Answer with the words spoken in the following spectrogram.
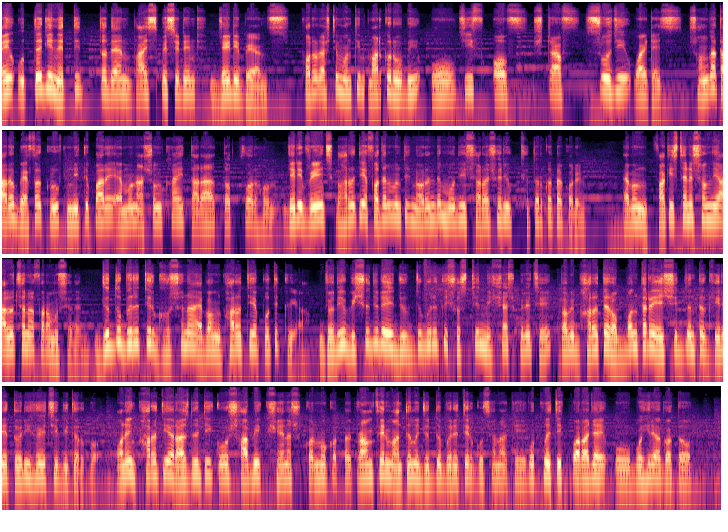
এই উদ্যোগে নেতৃত্ব দেন ভাইস প্রেসিডেন্ট জেডি বেয়ার্নস পররাষ্ট্রমন্ত্রী মার্কো রুবি ও চিফ অফ স্টাফ সোজি হোয়াইটাইস সংঘাত আরও ব্যাপক রূপ নিতে পারে এমন আশঙ্কায় তারা তৎপর হন। যেটি ব্রেঞ্চ, ভারতীয় প্রধানমন্ত্রী নরেন্দ্র মোদী সরাসরি সতর্কতা করেন। এবং পাকিস্তানের সঙ্গে আলোচনা পরামর্শ দেন। যুদ্ধবিরতির ঘোষণা এবং ভারতীয় প্রতিক্রিয়া। যদিও বিশ্বজুড়ে এই যুদ্ধবিরতি স্বস্তির নিঃশ্বাস ফেলেছে, তবে ভারতের অভ্যন্তরে এই সিদ্ধান্ত ঘিরে তৈরি হয়েছে বিতর্ক। অনেক ভারতীয় রাজনৈতিক ও সাবেক সেনা কর্মকর্তা ট্রাম্পের মাধ্যমে যুদ্ধবিরতির ঘোষণাকে কূটনৈতিক পরাজয় ও বহিরাগত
